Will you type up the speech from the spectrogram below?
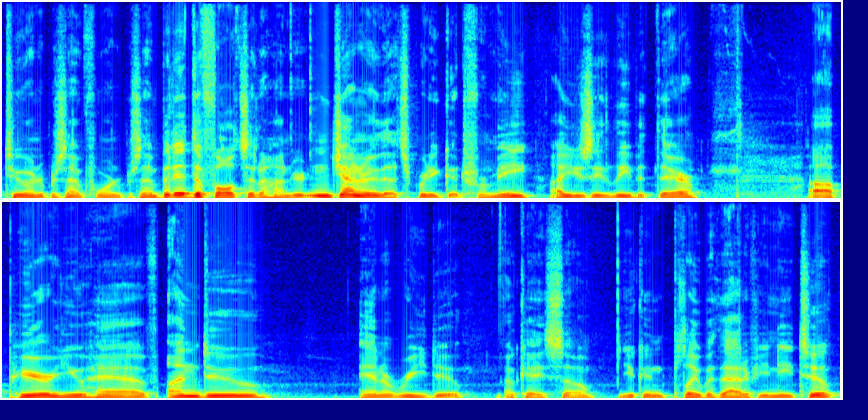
200%, 400%, but it defaults at 100, and generally that's pretty good for me. I usually leave it there. Up here you have undo and a redo. Okay, so you can play with that if you need to.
